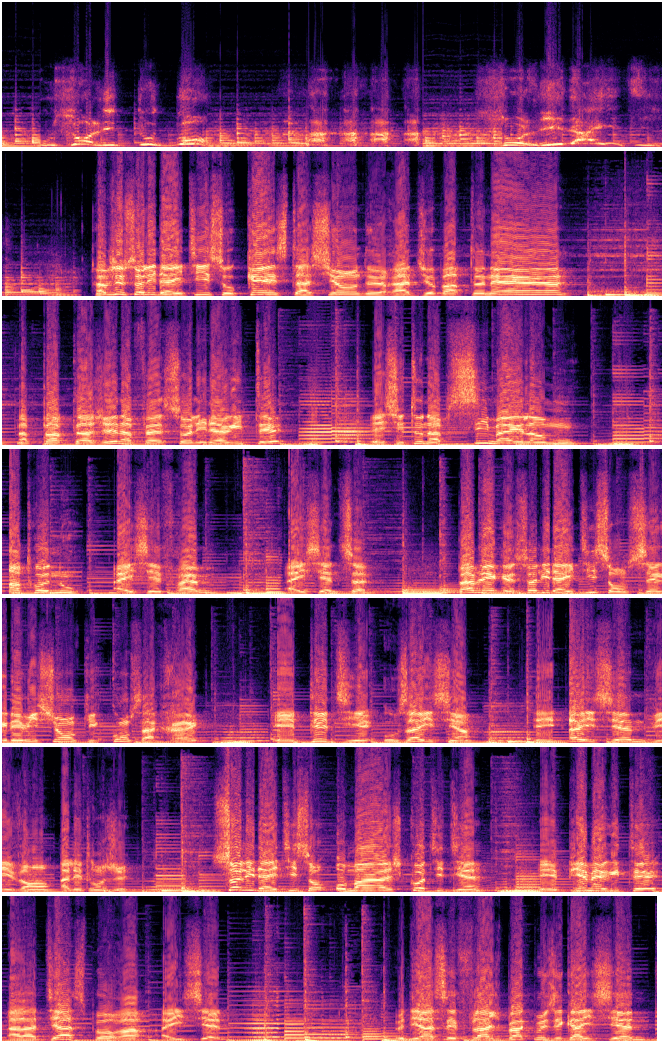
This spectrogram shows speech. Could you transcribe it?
ou solide tout bon. solide Haïti. Monsieur Solid Haïti sur 15 stations de radio partenaires. N'a partagé, n'a fait solidarité et surtout n'a si en mou entre nous, haïtiens frères, haïtiennes seuls. Pas oublier que Solid Haïti sont une série d'émissions qui consacrées et dédiées aux Haïtiens et Haïtiennes vivant à l'étranger. Solid Haïti son hommage quotidien et bien mérité à la diaspora haïtienne. Le c'est flashback musique haïtienne,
